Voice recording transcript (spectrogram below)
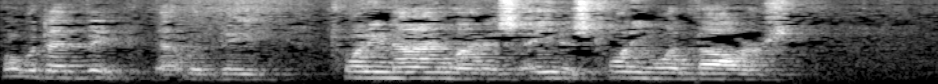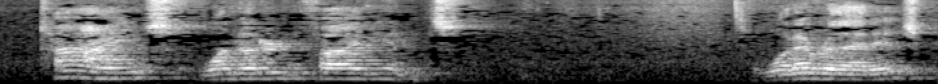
What would that be? That would be 29 minus 8 is $21 times 105 units. So whatever that is,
